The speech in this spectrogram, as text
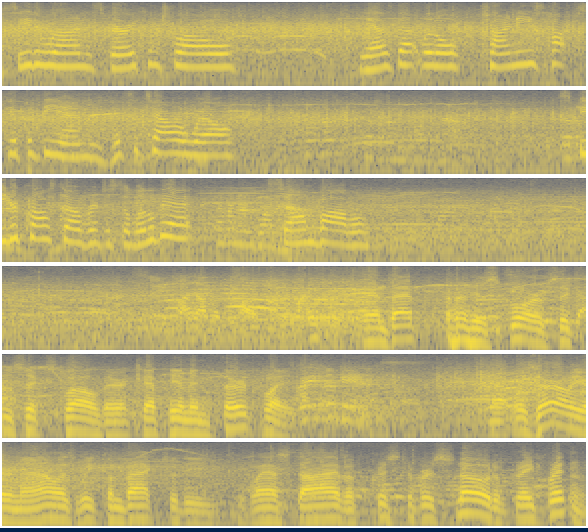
You see the run, it's very controlled. He has that little Chinese hop skip at the end and hits the tower well. His feet are crossed over just a little bit, him bobble. And that, his score of 66-12 there, kept him in third place. That was earlier now as we come back to the last dive of Christopher Snode of Great Britain.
